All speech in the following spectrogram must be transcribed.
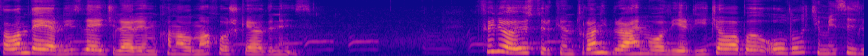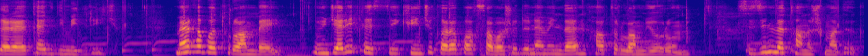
Salam değerli izleyicilerim, kanalıma hoş geldiniz. Fulya Öztürk'ün Turan İbrahimova verdiği cevabı olduğu kimi sizlere təqdim edirik. Merhaba Turan Bey. Öncelikle sizi 2. Qarabağ Savaşı döneminden hatırlamıyorum. Sizinle tanışmadık.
